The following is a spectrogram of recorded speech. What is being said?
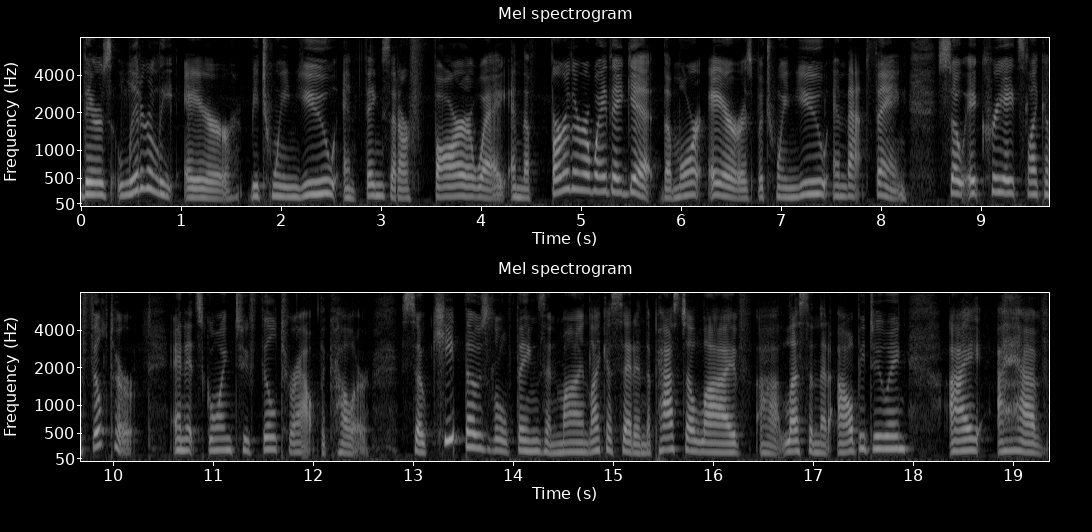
There's literally air between you and things that are far away. And the further away they get, the more air is between you and that thing. So it creates like a filter and it's going to filter out the color. So keep those little things in mind. Like I said, in the Pastel Live uh, lesson that I'll be doing, I, I have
